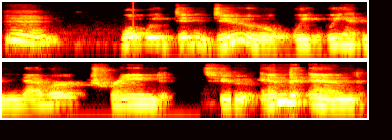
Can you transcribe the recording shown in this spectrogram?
Hmm. What we didn't do, we, we had never trained to end to end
